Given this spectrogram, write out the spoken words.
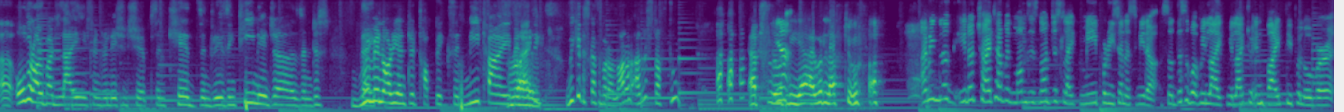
uh, overall about life and relationships and kids and raising teenagers and just women-oriented topics and me time. And I think we can discuss about a lot of other stuff too. Absolutely. Yeah, I would love to. I mean, look, you know, chai time with moms is not just like me, Parisa, and Asmita. So this is what we like. We like to invite people over,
